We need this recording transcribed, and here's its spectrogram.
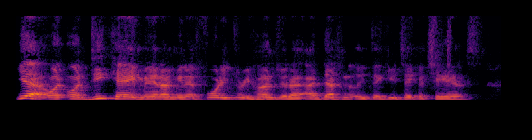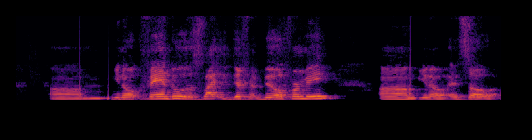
Yeah, on, on DK, man. I mean, at 4,300, I, I, definitely think you take a chance. Um, you know, FanDuel is a slightly different bill for me. Um, you know, and so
